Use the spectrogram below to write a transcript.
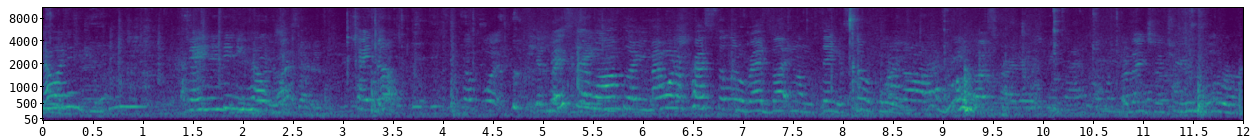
No, I didn't. Jaden, didn't you help? Jaden, no. Mr. Wampler, you might want to press the little red button on the thing. It's still recording. Oh, that's right. Thanks, make sure you're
